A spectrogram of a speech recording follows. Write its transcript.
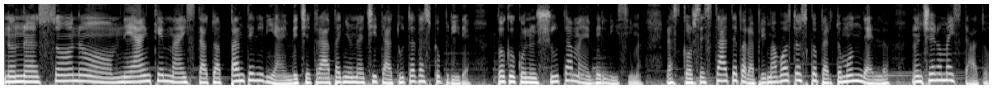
Non sono neanche mai stato a Pantelleria, invece Trapani è una città tutta da scoprire, poco conosciuta ma è bellissima. La scorsa estate per la prima volta ho scoperto Mondello, non c'ero mai stato.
